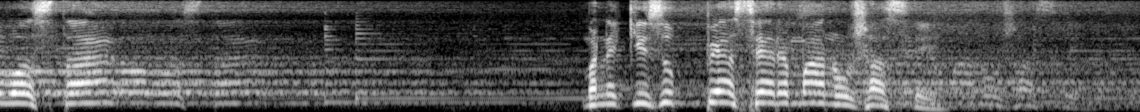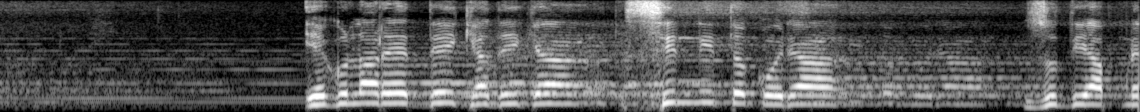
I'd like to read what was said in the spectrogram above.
অবস্থা মানে কিছু পেশের মানুষ আছে এগুলারে দেখা দেখা চিহ্নিত কইরা যদি আপনি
